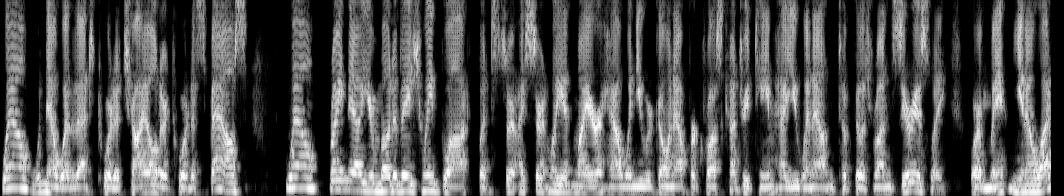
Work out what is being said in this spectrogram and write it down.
Well, now whether that's toward a child or toward a spouse, well, right now you're motivationally blocked, but I certainly admire how when you were going out for cross country team, how you went out and took those runs seriously. Or man, you know what?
